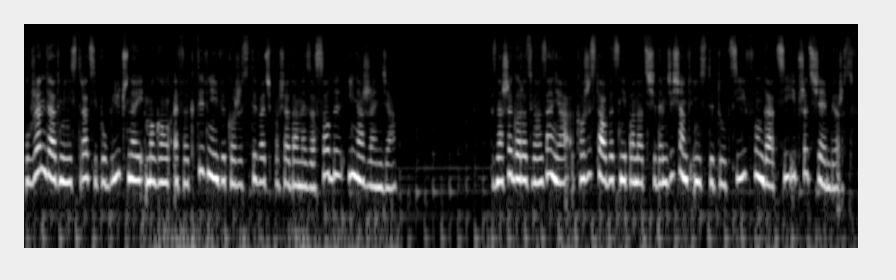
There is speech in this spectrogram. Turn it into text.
urzędy administracji publicznej mogą efektywniej wykorzystywać posiadane zasoby i narzędzia. Z naszego rozwiązania korzysta obecnie ponad 70 instytucji, fundacji i przedsiębiorstw.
